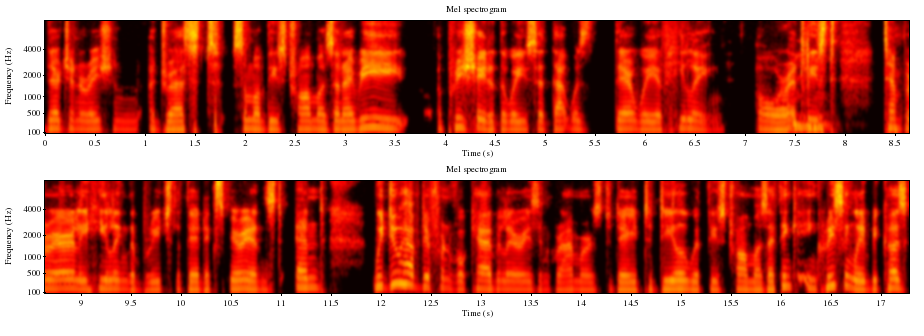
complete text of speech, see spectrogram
their generation addressed some of these traumas. And I really appreciated the way you said that was their way of healing, or at mm-hmm. least temporarily healing the breach that they had experienced. And we do have different vocabularies and grammars today to deal with these traumas. I think increasingly because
